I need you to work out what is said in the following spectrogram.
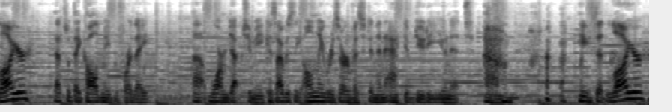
Lawyer? That's what they called me before they uh, warmed up to me because I was the only reservist in an active duty unit. Um, he said, Lawyer,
